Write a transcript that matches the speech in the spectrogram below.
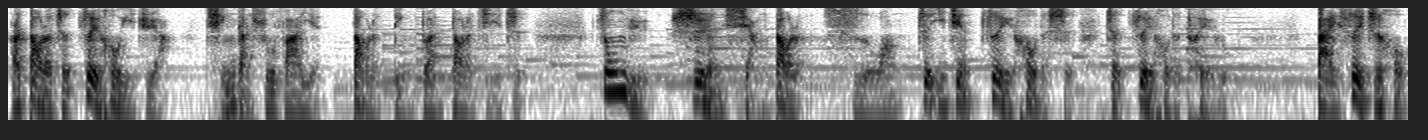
而到了这最后一句啊，情感抒发也到了顶端，到了极致。终于，诗人想到了死亡这一件最后的事，这最后的退路。百岁之后。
